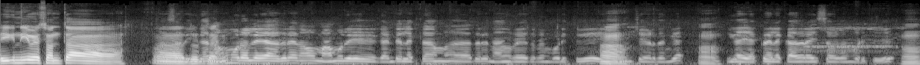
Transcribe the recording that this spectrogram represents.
ಈಗ ನೀವೇ ಸ್ವಂತ ನಮ್ಮೂರಲ್ಲಿ ಆದ್ರೆ ನಾವು ಮಾಮೂಲಿ ಗಂಟೆ ಲೆಕ್ಕ ಆದ್ರೆ ನಾನೂರ ಐವತ್ತು ರಂಗ್ ಹೊಡಿತೀವಿ ಮುಂಚೆ ಹೇಳ್ದಂಗೆ ಈಗ ಎಕರೆ ಲೆಕ್ಕ ಆದ್ರೆ ಐದು ಸಾವಿರ ಹೊಡಿತೀವಿ. ಹ್ಮ್.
